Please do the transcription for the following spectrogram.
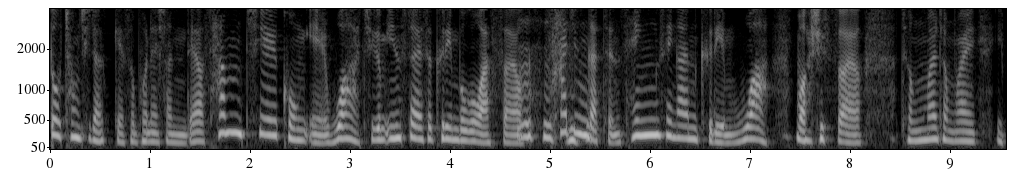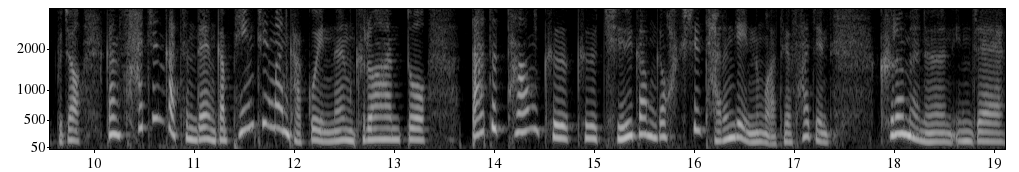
또 청취자께서 보내셨는데요. 3701. 와, 지금 인스타에서 그림 보고 왔어요. 사진 같은 생생한 그림. 와, 멋있어요. 정말 정말 이쁘죠? 그러니까 사진 같은데, 그러니까 페인팅만 갖고 있는 그러한 또 따뜻함, 그, 그 질감과 확실히 다른 게 있는 것 같아요, 사진. 그러면은, 이제,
